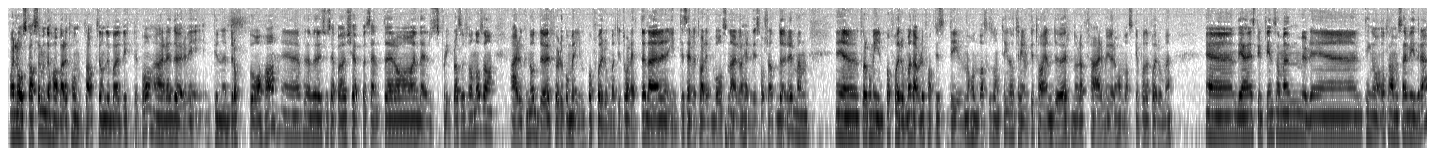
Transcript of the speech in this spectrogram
og en låskasse, men du har bare et håndtak som du bare dytter på. Er det dører vi kunne droppe å ha? Eh, for hvis du ser på kjøpesenter og en del flyplasser og sånn, så er det jo ikke noe dør før du kommer inn på forrommet til toalettet. Der inn til selve toalettbåsen er det jo heldigvis fortsatt dører, men eh, for å komme inn på forrommet der hvor du faktisk driver med håndvask og sånne ting, da trenger du ikke ta i en dør når du er ferdig med å gjøre håndvasken på det forrommet. Det det er spilt inn som en mulig ting å ta med seg videre.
